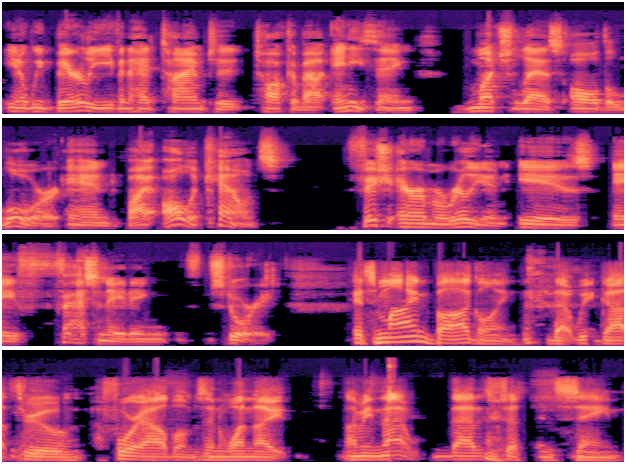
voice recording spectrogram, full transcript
you know, we barely even had time to talk about anything, much less all the lore. And by all accounts, Fish era Marillion is a fascinating story. It's mind-boggling that we got through four albums in one night. I mean that that is just insane.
